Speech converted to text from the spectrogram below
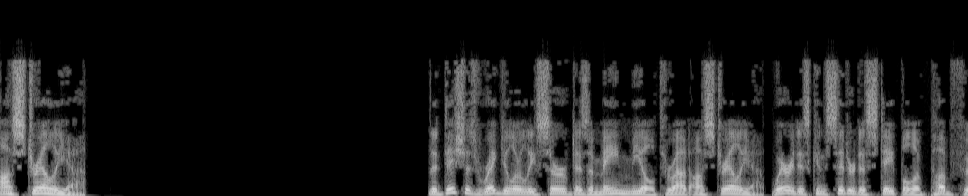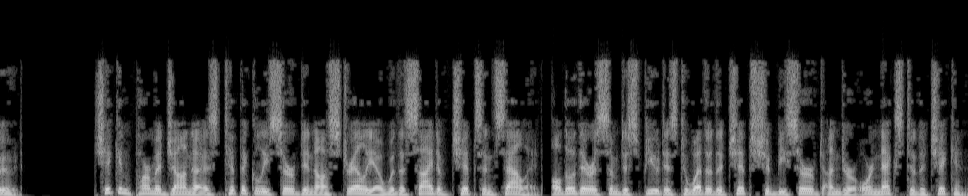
Australia The dish is regularly served as a main meal throughout Australia, where it is considered a staple of pub food. Chicken parmigiana is typically served in Australia with a side of chips and salad, although there is some dispute as to whether the chips should be served under or next to the chicken.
